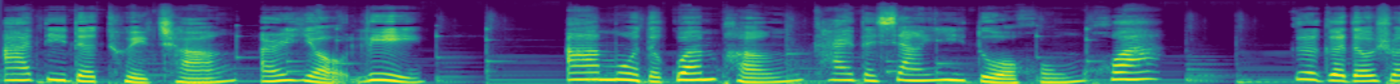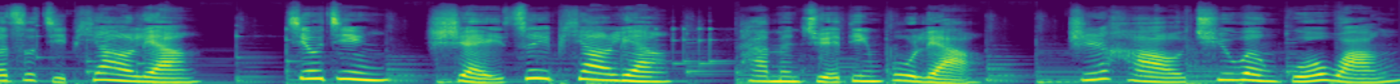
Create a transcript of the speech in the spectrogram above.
阿弟的腿长而有力，阿莫的冠棚开得像一朵红花。个个都说自己漂亮，究竟谁最漂亮？他们决定不了，只好去问国王。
